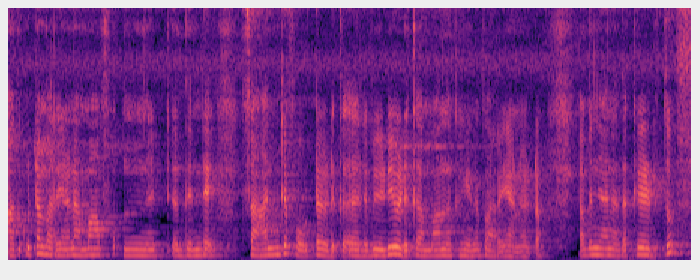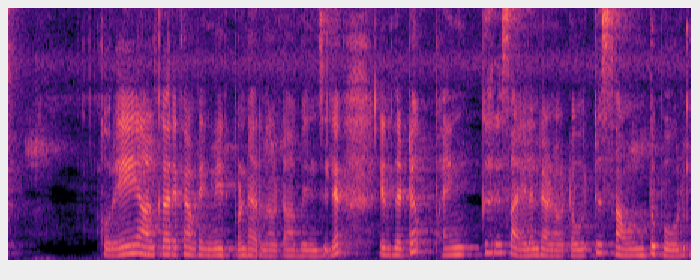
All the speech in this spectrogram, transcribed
ആദ്യക്കൂട്ടം പറയുകയാണ് അമ്മ ഇതിന്റെ ഫാനിന്റെ ഫോട്ടോ എടുക്കുക അല്ല വീഡിയോ എടുക്കുക അമ്മ എന്നൊക്കെ ഇങ്ങനെ പറയുകയാണ് കേട്ടോ. അപ്പം ഞാൻ അതൊക്കെ എടുത്തു. കുറേ ആൾക്കാരൊക്കെ അവിടെ ഇങ്ങനെ ഇരിപ്പുണ്ടായിരുന്നു കേട്ടോ ആ ബെഞ്ചിൽ ഇരുന്നിട്ട് ഭയങ്കര സൈലന്റ് ആണ് കേട്ടോ. ഒരു സൗണ്ട് പോലും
